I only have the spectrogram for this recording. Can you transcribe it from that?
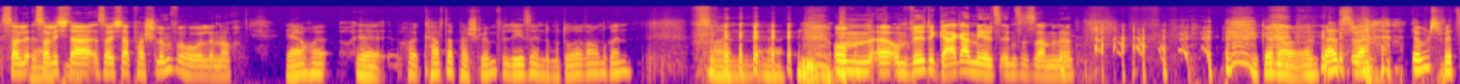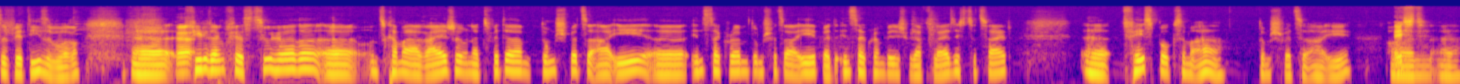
Soll, ja. soll ich da, soll ich da ein paar Schlümpfe holen noch? Ja, äh, kauf da ein paar Schlümpfe, lese in den Motorraum rennen. Und, äh, um, äh, um wilde Gargamels inzusammeln. genau, und das war Dummspitze für diese Woche. Äh, ja. Vielen Dank fürs Zuhören. Äh, uns kann man erreichen unter Twitter Dummspitze AE, äh, Instagram Dummspitze AE. Bei Instagram bin ich wieder fleißig zurzeit. Äh, Facebook sind wir auch Dummspitze AE. Und, Echt? Äh,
